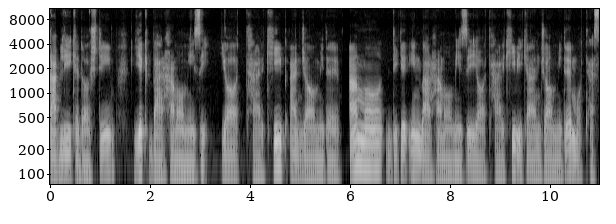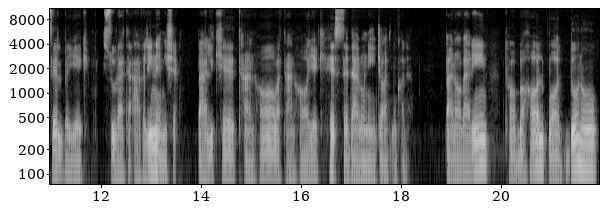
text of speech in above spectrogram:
قبلی که داشتیم یک برهمامیزی یا ترکیب انجام میده. اما دیگه این برهمامیزی یا ترکیبی که انجام میده متصل به یک صورت عقلی نمیشه. بلکه تنها و تنها یک حس درونی ایجاد می‌کنه. بنابراین تا به حال با دو نوع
